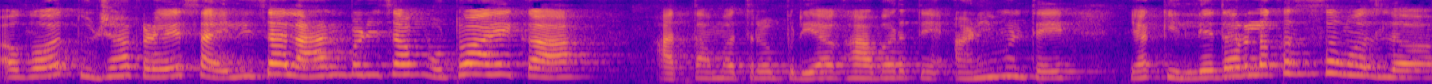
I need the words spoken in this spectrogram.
अगं तुझ्याकडे सायलीचा लहानपणीचा फोटो आहे का? आता मात्र प्रिया घाबरते आणि म्हणते या किल्लेदारला कसं समजलं?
